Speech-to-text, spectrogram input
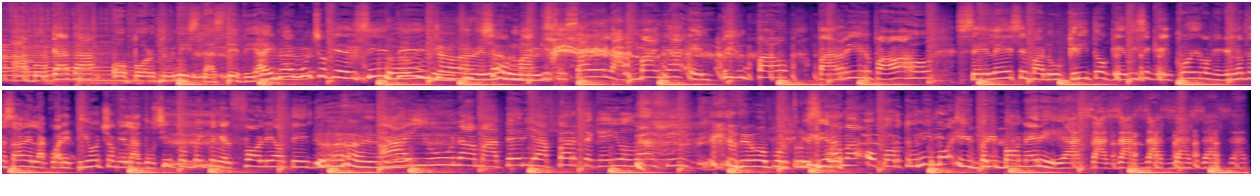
Abogada oportunista, Titi. Ahí no hay mucho que decir, No más que se sabe las mañas, el pim pao, para arriba y para abajo, se lee ese manuscrito que dice que el código que no te sabe la 48, que las 220 en el folio, Titi. Ay, ay, ay. Hay una materia aparte que ellos dan, Titi Que se llama que oportunismo. se llama oportunismo y bribonería. Sa, sa, sa.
